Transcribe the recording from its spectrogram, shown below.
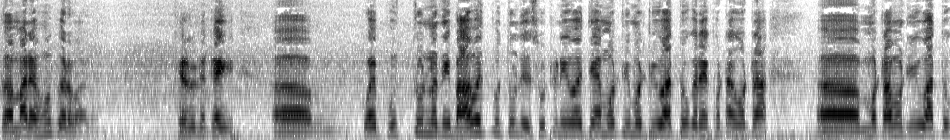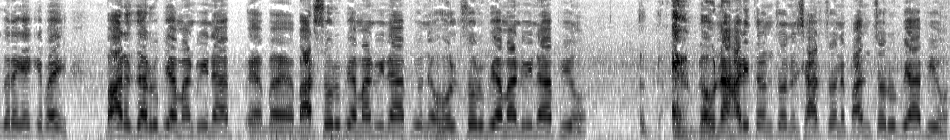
તો અમારે શું કરવાનું? ખેડૂતને કંઈ કોઈ પૂછતું નથી, ભાવ જ પૂછતું નથી. ચૂંટણી હોય ત્યાં મોટી મોટી વાતો કરે, ખોટા ખોટા મોટા મોટી વાતો કરે કે- ભાઈ, બાર હજાર રૂપિયા માંડવીના બારસો રૂપિયા માંડવીને આપ્યું ને હોલસો રૂપિયા માંડવીને આપ્યું. ઘઉંના સાડી ત્રણસો ને ચારસો ને પાંચસો રૂપિયા આપ્યું.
